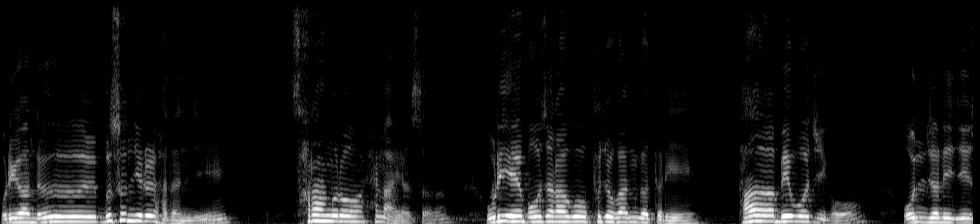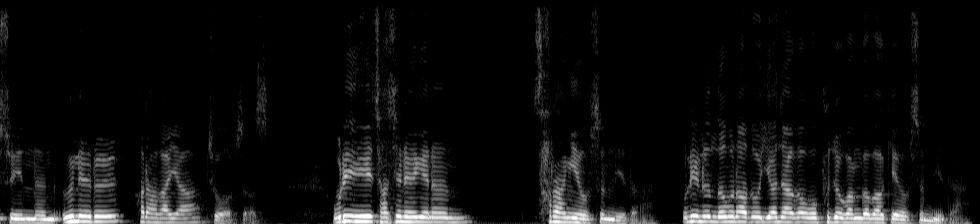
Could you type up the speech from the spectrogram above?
우리가 늘 무슨 일을 하든지 사랑으로 행하여서 우리의 모자라고 부족한 것들이 다 메워지고 온전해질 수 있는 은혜를 허락하여 주옵소서. 우리 자신에게는 사랑이 없습니다. 우리는 너무나도 연약하고 부족한 것밖에 없습니다.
